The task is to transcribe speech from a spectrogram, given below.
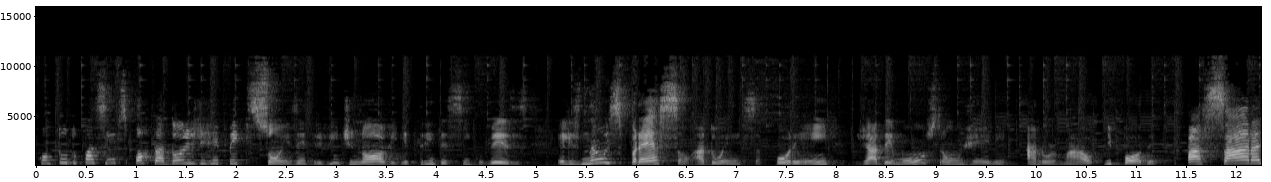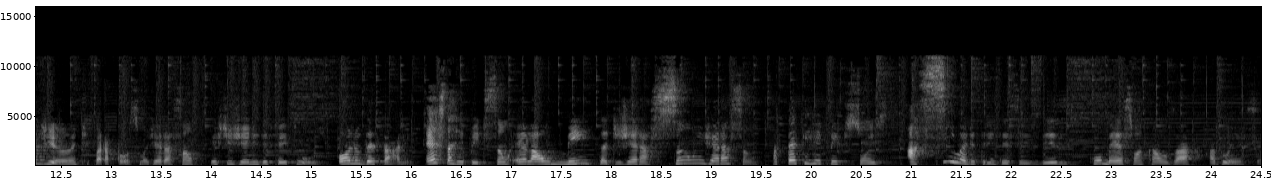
Contudo, pacientes portadores de repetições entre 29 e 35 vezes eles não expressam a doença, porém já demonstram um gene anormal e podem passar adiante para a próxima geração este gene defeituoso. Olha o detalhe: esta repetição ela aumenta de geração em geração, até que repetições acima de 36 vezes começam a causar a doença.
